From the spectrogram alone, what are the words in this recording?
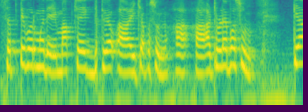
सप्टेंबरमध्ये मागच्या एक याच्यापासून आ- आठवड्यापासून त्या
